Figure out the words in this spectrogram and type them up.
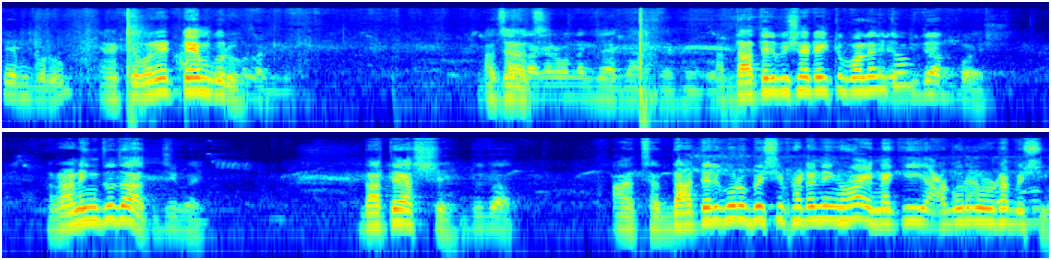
টেম করুন একেবারে ট্যাম করু লাগবে। আচ্ছা আচ্ছা। অনেক জায়গা আছে এখন আর দাঁতের বিষয়টা একটু বলেন তো। দুধাত বয়স। রানিং দুদাত? জি ভাই। দাঁতে আসছে? দুধাত আচ্ছা দাঁতের গরু বেশি ফ্যাটেনিং হয় নাকি আগর গরুটা বেশি?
